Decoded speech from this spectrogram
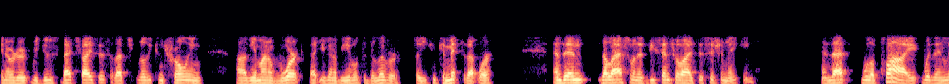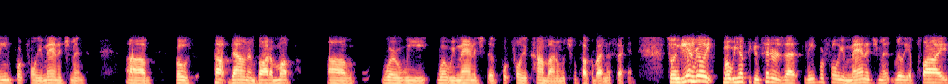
in order to reduce batch sizes. So that's really controlling uh, the amount of work that you're going to be able to deliver so you can commit to that work. And then the last one is decentralized decision making. And that will apply within lean portfolio management. Um, both top down and bottom up, uh, where we where we manage the portfolio Kanban, which we'll talk about in a second. So in the end, really, what we have to consider is that lean portfolio management really applies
